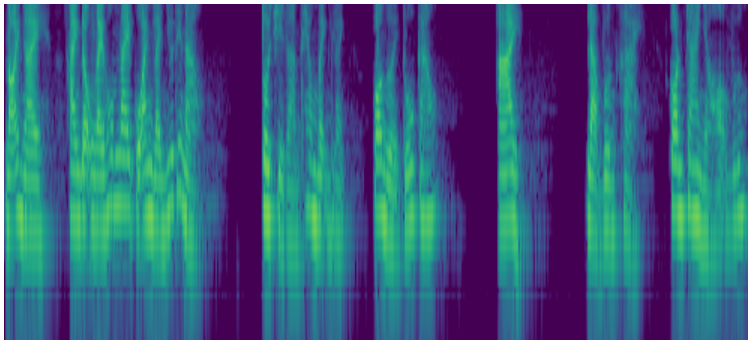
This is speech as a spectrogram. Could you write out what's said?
Nói ngay, hành động ngày hôm nay của anh là như thế nào? Tôi chỉ làm theo mệnh lệnh, có người tố cáo. Ai? Là Vương Khải, con trai nhà họ Vương.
